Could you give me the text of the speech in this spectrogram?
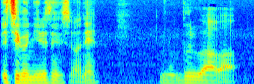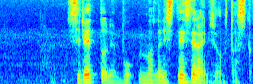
ー、一軍にいる選手はね。もうブルワーは、しれっとね、まだに失点してないんでしょ、確か。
